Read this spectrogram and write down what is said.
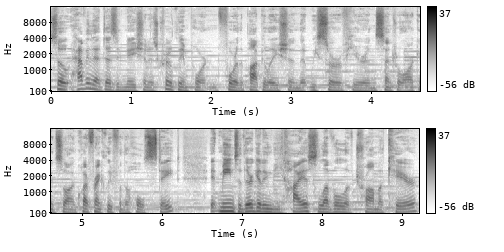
So having that designation is critically important for the population that we serve here in central Arkansas and quite frankly for the whole state. It means that they're getting the highest level of trauma care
